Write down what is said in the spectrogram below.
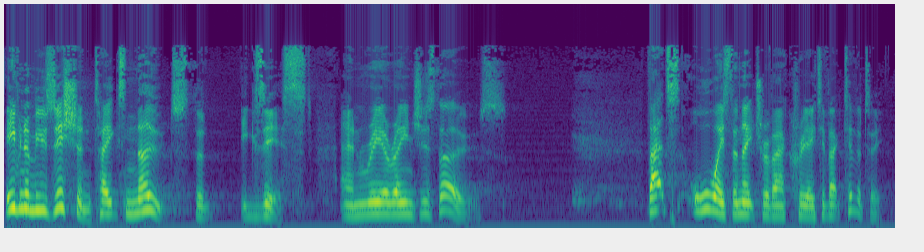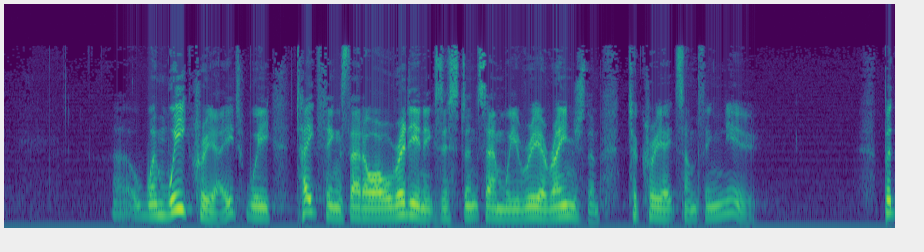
Even a musician takes notes that exist and rearranges those. That's always the nature of our creative activity. Uh, when we create, we take things that are already in existence and we rearrange them to create something new. But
